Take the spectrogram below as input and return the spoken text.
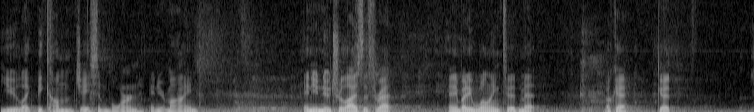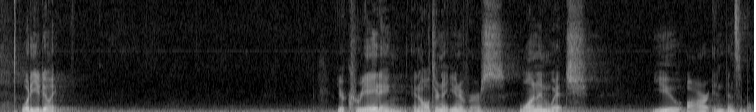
you like become Jason Bourne in your mind and you neutralize the threat? Anybody willing to admit? Okay, good. What are you doing? You're creating an alternate universe, one in which you are invincible.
